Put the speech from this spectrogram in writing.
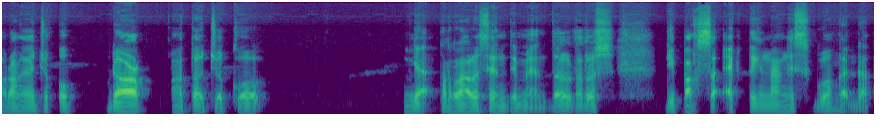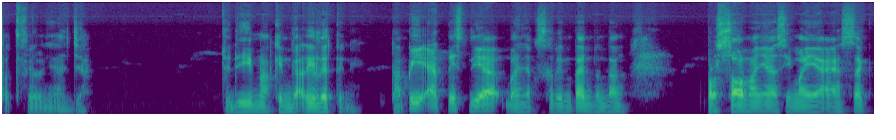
orangnya cukup dark atau cukup nggak terlalu sentimental terus dipaksa acting nangis gue nggak dapet feelnya aja. Jadi makin nggak relate ini. Tapi at least dia banyak screen time tentang personanya si Maya Isaac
